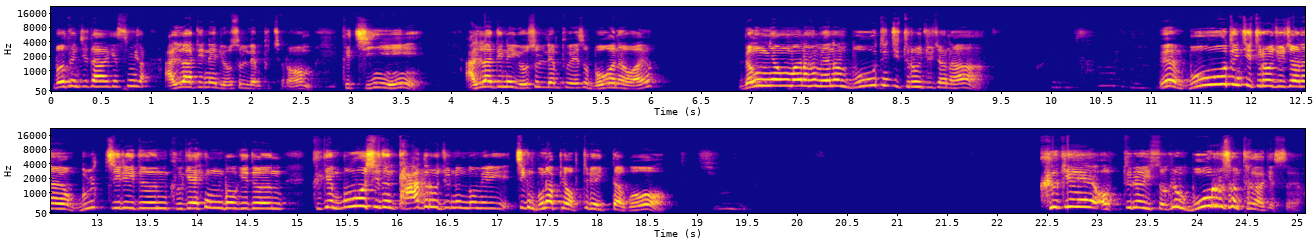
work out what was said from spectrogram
뭐든지 다 하겠습니다. 알라딘의 요술 램프처럼 그 진이 알라딘의 요술 램프에서 뭐가 나와요? 명령만 하면은 뭐든지 들어주잖아. 예, 뭐든지 들어주잖아요. 물질이든 그게 행복이든 그게 무엇이든 다 들어주는 놈이 지금 문 앞에 엎드려 있다고. 그게 엎드려 있어. 그럼 뭐를 선택하겠어요?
